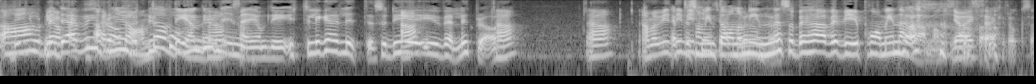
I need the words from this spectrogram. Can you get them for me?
ja. Det gjorde Men jag det var ju bra det påminner nu ju ni mig om det ytterligare lite så det Ja. är ju väldigt bra. Ja. Ja. men vi, det- Eftersom vi inte har något minne så behöver vi ju påminna varandra om Ja, exakt. också.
